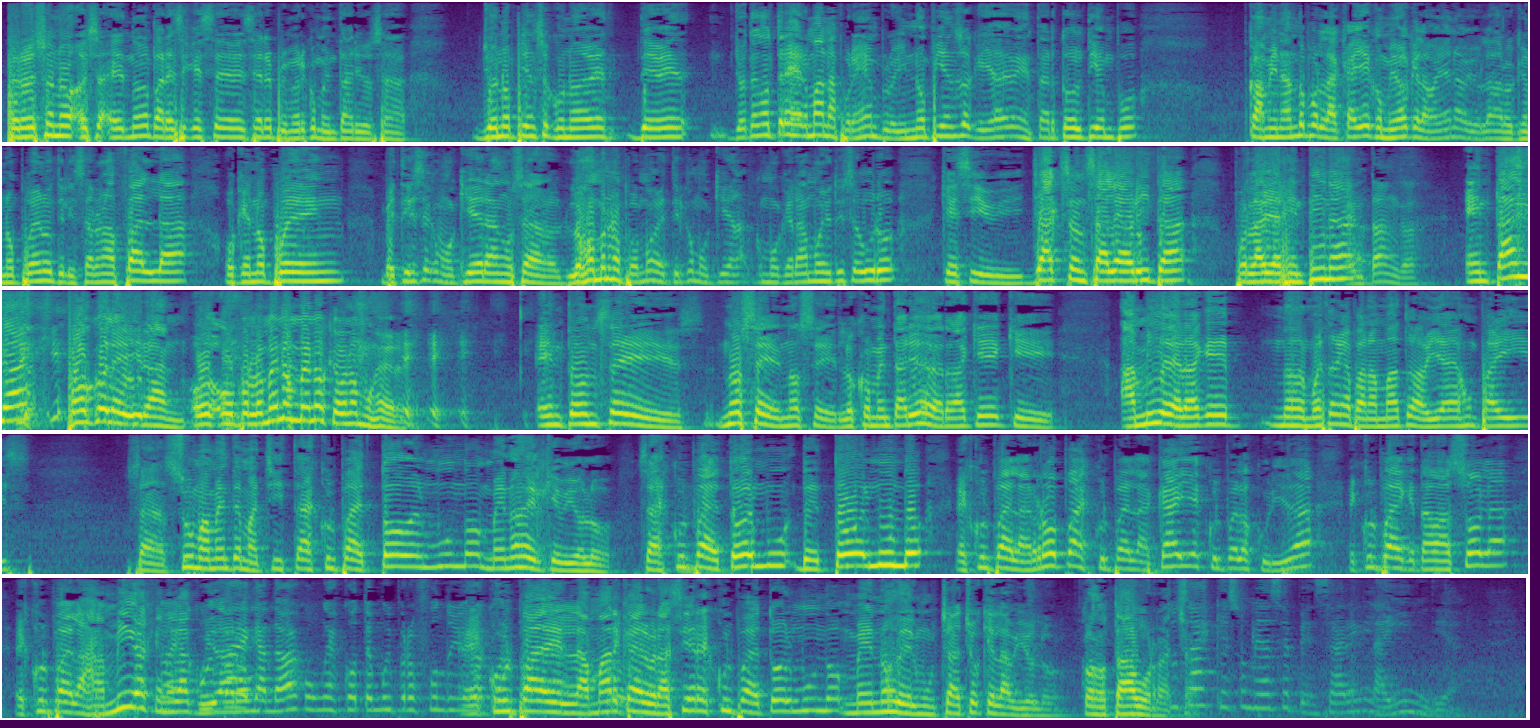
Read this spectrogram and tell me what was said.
Pero eso no, o sea, eh, no me parece que ese debe ser el primer comentario. O sea, yo no pienso que uno debe, debe... Yo tengo tres hermanas, por ejemplo, y no pienso que ellas deben estar todo el tiempo caminando por la calle conmigo a que la vayan a violar, o que no pueden utilizar una falda, o que no pueden vestirse como quieran, o sea, los hombres nos podemos vestir como quieran, como queramos, yo estoy seguro que si Jackson sale ahorita por la vía argentina, En tanga. en tanga, poco le dirán, o, o por lo menos menos que a una mujer. Entonces, no sé, no sé, los comentarios de verdad que, que a mí de verdad que nos demuestran que Panamá todavía es un país, o sea, sumamente machista, es culpa de todo el mundo menos del que violó. O sea, es culpa de todo el mu- de todo el mundo, es culpa de la ropa, es culpa de la calle, es culpa de la oscuridad, es culpa de que estaba sola, es culpa de las amigas que no, No, la es culpa cuidaron. de que andaba con un escote muy profundo y Es culpa de la marca del brasier, es culpa de todo el mundo, menos del muchacho que la violó cuando estaba Tú borracho. sabes que eso me hace pensar en la India.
